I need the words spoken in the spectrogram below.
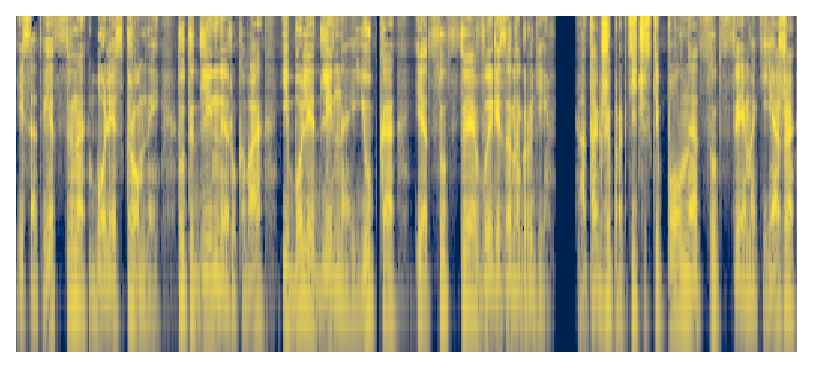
и, соответственно, более скромный. Тут и длинные рукава, и более длинная юбка, и отсутствие выреза на груди. а также практически полное отсутствие макияжа,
